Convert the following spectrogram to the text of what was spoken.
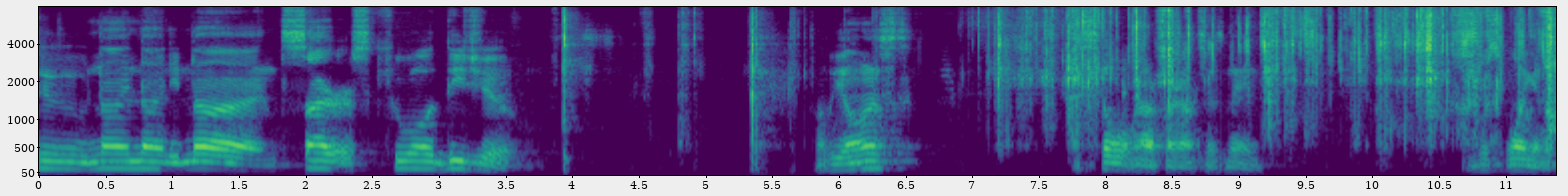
Ninety nine, Cyrus Kouandjio. I'll be honest, I still don't know how to pronounce his name. I'm just winging it.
